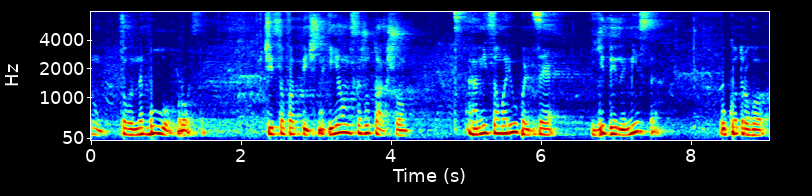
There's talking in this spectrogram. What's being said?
Ну, цього не було просто. Чисто фактично. І я вам скажу так, що місто Маріуполь це єдине місто, у котрого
